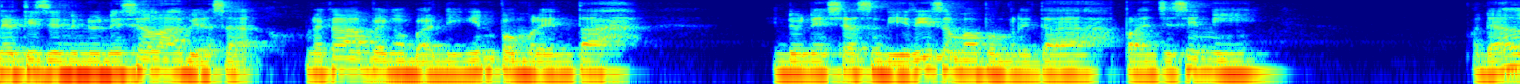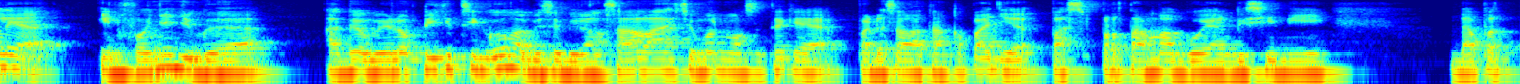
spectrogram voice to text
netizen Indonesia lah biasa. Mereka sampai ngebandingin pemerintah Indonesia sendiri sama pemerintah Prancis ini. Padahal ya infonya juga agak belok dikit sih gue nggak bisa bilang salah, cuman maksudnya kayak pada salah tangkap aja. Pas pertama gue yang di sini dapat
